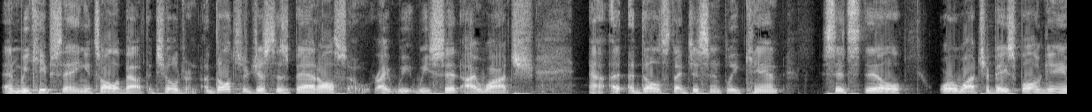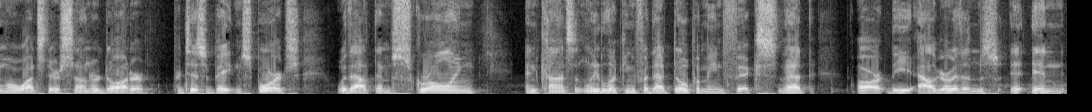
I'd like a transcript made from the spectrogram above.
And we keep saying it's all about the children. Adults are just as bad, also, right? We, we sit, I watch uh, adults that just simply can't sit still or watch a baseball game or watch their son or daughter participate in sports without them scrolling and constantly looking for that dopamine fix that are the algorithms in,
